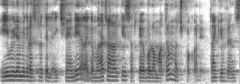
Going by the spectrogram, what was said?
ఈ వీడియో మీకు నచ్చినట్లయితే లైక్ చేయండి అలాగే మన ఛానల్కి సబ్స్క్రైబ్ అవ్వడం మాత్రం మర్చిపోకండి. థ్యాంక్ యూ ఫ్రెండ్స్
